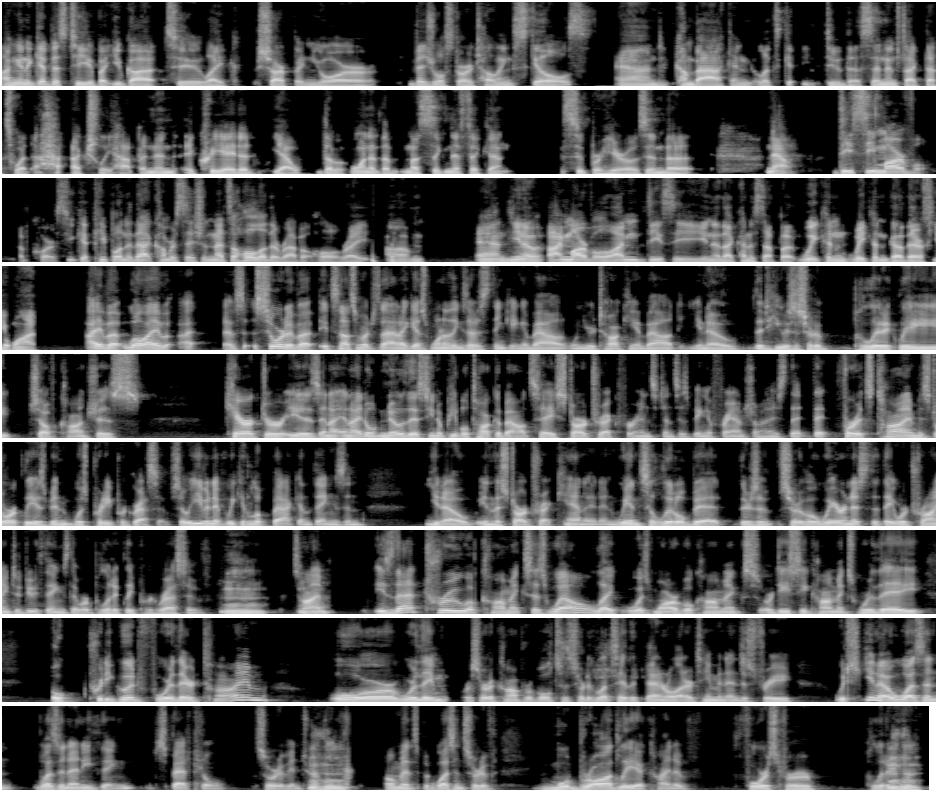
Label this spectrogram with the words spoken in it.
"I'm going to give this to you, but you've got to like sharpen your visual storytelling skills and come back and let's get do this." And in fact, that's what ha- actually happened, and it created, yeah, the one of the most significant superheroes in the now DC Marvel, of course, you get people into that conversation. That's a whole other rabbit hole, right? Um, and you know, I'm Marvel, I'm DC, you know, that kind of stuff. But we can we can go there if you want. I have a well, I have I, Sort of a. It's not so much that. I guess one of the things I was thinking about when you're talking about, you know, that he was a sort of politically self-conscious character is, and I and I don't know this. You know, people talk about, say, Star Trek, for instance, as being a franchise that that for its time historically has been was pretty progressive. So even if we can look back on things and you know, in the Star Trek canon and wince a little bit, there's a sort of awareness that they were trying to do things that were politically progressive Mm. time. Is that true of comics as well? Like, was Marvel Comics or DC Comics were they oh, pretty good for their time, or were they more sort of comparable to sort of let's say the general entertainment industry, which you know wasn't wasn't anything special, sort of in terms Mhm. of moments, but wasn't sort of more broadly a kind of force for political.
